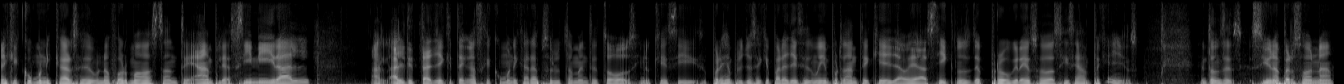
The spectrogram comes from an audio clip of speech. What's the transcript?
hay que comunicarse de una forma bastante amplia, sin ir al, al, al detalle que tengas que comunicar absolutamente todo, sino que si, por ejemplo, yo sé que para Jessie es muy importante que ella vea signos de progreso, así sean pequeños. Entonces, si una persona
